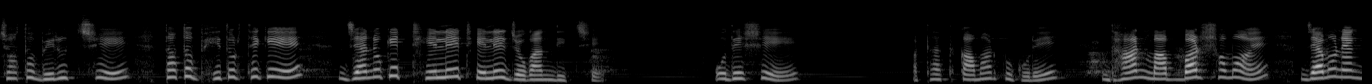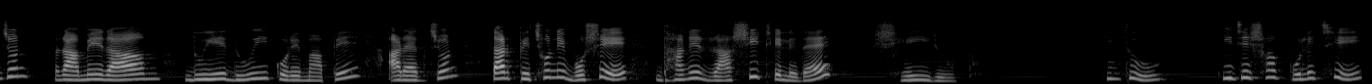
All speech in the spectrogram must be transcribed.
যত বেরুচ্ছে, তত ভেতর থেকে যেন কে ঠেলে ঠেলে যোগান দিচ্ছে। ও দেশে, অর্থাৎ কামার পুকুরে ধান মাপবার সময় যেমন একজন রামে রাম দুয়ে দুই করে মাপে আর একজন তার পেছনে বসে ধানের রাশি ঠেলে দেয় সেই রূপ। কিন্তু কি যে সব বলেছি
